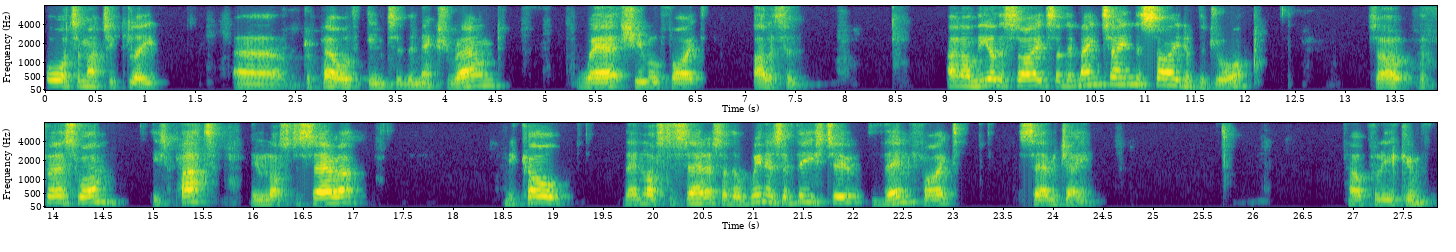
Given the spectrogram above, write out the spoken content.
automatically uh, propelled into the next round where she will fight Alison. And on the other side, so they maintain the side of the draw. So the first one is Pat, who lost to Sarah. Nicole then lost to Sarah. So the winners of these two then fight Sarah Jane. Hopefully you can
